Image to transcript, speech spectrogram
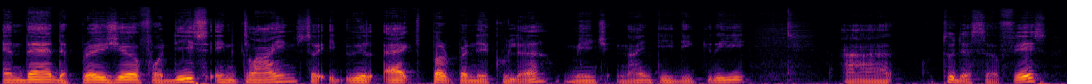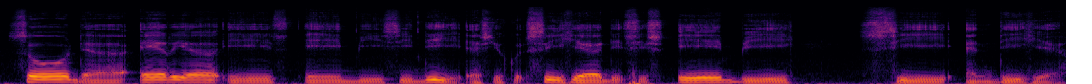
And then the pressure for this incline, so it will act perpendicular, means 90 degree uh, to the surface. So the area is A, B, C, D. As you could see here, this is A, B, C, and D here.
